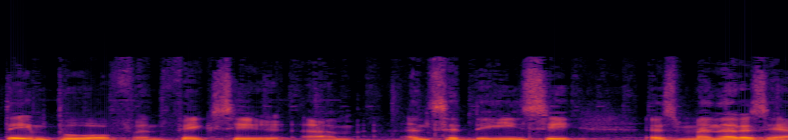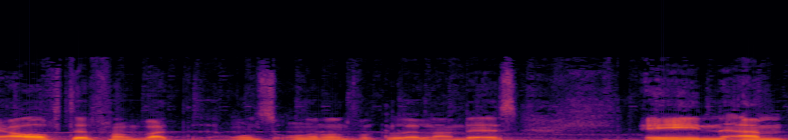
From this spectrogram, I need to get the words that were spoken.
tempo of infeksie um insidensie is minder as die helfte van wat ons onderontwikkelde lande is. En um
